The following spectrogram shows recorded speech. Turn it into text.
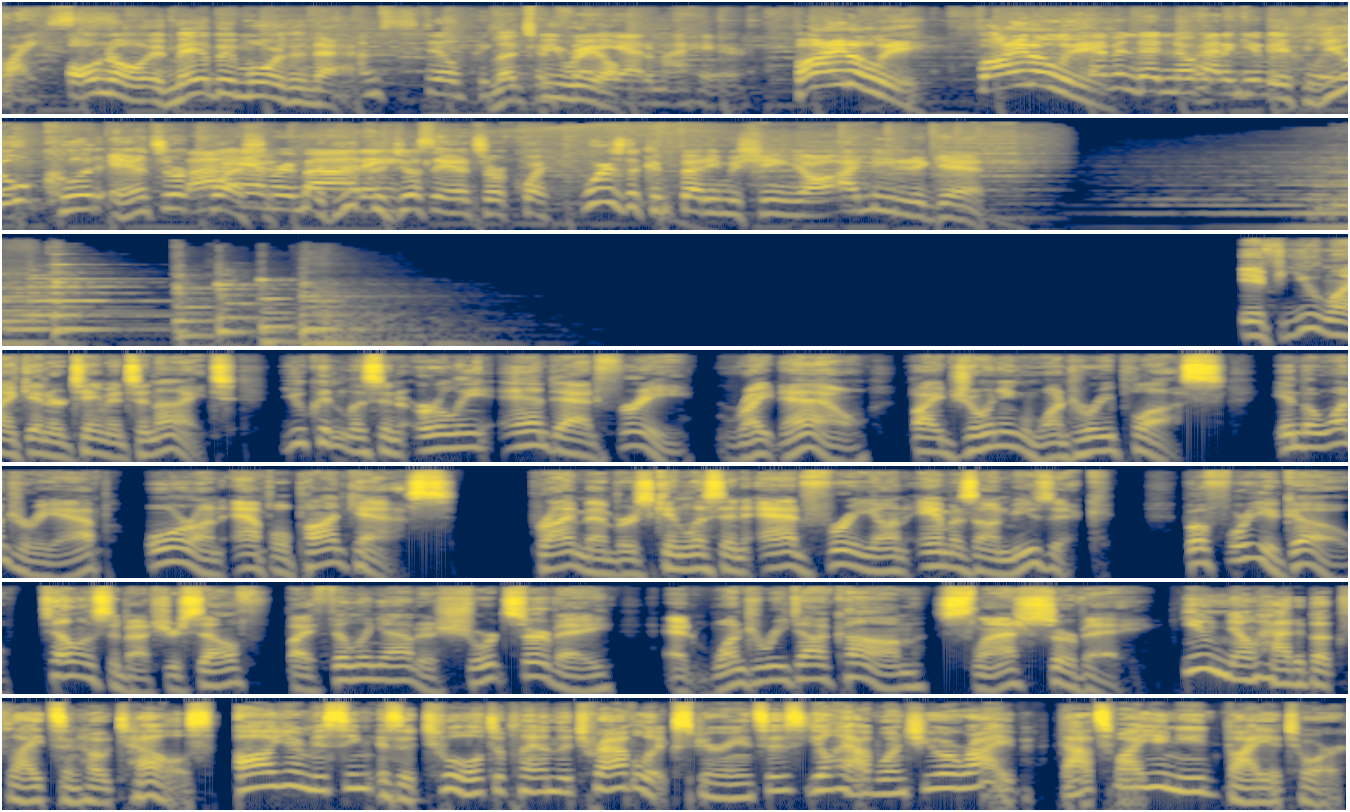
twice. Oh no, it may have been more than that. I'm still picking Let's be real. out of my hair. Finally, finally. Kevin doesn't know how to give a If clue. you could answer a Bye, question, if you could just answer a question, where's the confetti machine, y'all? I need it again. If you like entertainment tonight, you can listen early and ad-free right now by joining Wondery Plus in the Wondery app or on Apple Podcasts. Prime members can listen ad-free on Amazon Music. Before you go, tell us about yourself by filling out a short survey at wondery.com/survey. You know how to book flights and hotels. All you're missing is a tool to plan the travel experiences you'll have once you arrive. That's why you need Viator.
